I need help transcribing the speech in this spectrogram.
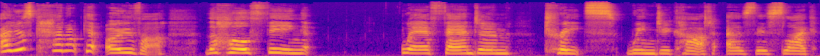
I just cannot get over the whole thing where fandom treats Winn Dukat as this like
